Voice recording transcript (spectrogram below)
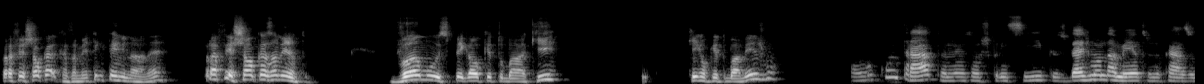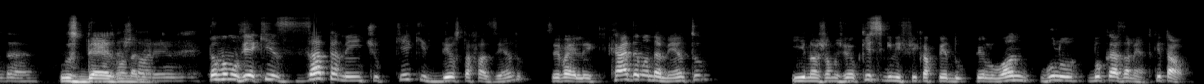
para fechar o casamento tem que terminar, né? Para fechar o casamento, vamos pegar o Ketubá aqui. Quem é o Ketubá mesmo? O contrato, né? São os princípios, os dez mandamentos, no caso da. Os dez mandamentos. História. Então vamos ver aqui exatamente o que, que Deus está fazendo. Você vai ler cada mandamento e nós vamos ver o que significa pelo, pelo ângulo do casamento. Que tal?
